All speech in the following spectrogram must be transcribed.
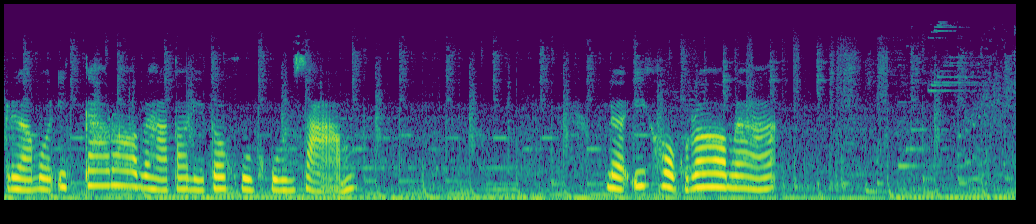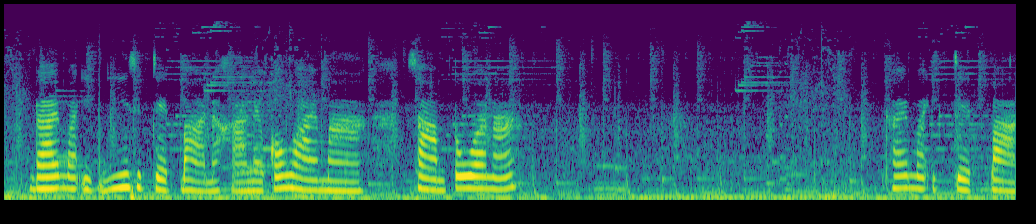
เหลือหมดอีก 9 รอบนะคะ ตอนนี้ตัวคูณคูณ 3 เหลืออีก 6 รอบนะคะได้มาอีก 27 บาทนะคะ แล้วก็วายมา 3 ตัวนะ ได้มาอีก7บาท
